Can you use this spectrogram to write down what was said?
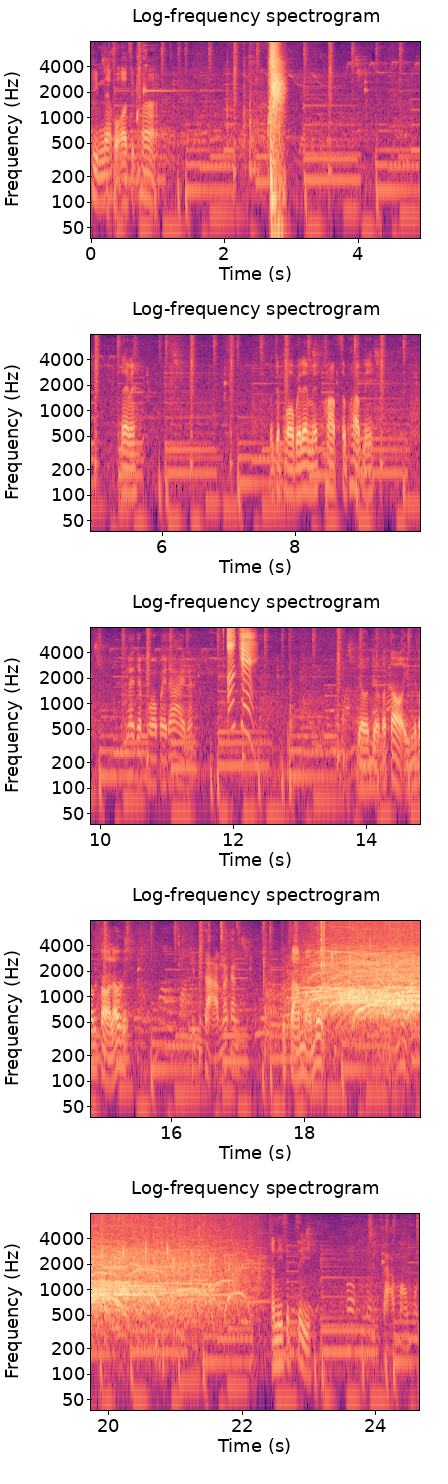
พิมพ์เนี่ยผมเอาสิบห้า ได้ไหม มันจะพอไปได้ไหมภาพสภาพนี้ น่าจะพอไปได้นะเดี๋ยวเดี๋ยวก็ต่ออีกไม่ต้องต่อแล้วสิบสามแล้วกันสิบสามเหมาหมด อันนี้สิบสี่สิบสามเหมาหมด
